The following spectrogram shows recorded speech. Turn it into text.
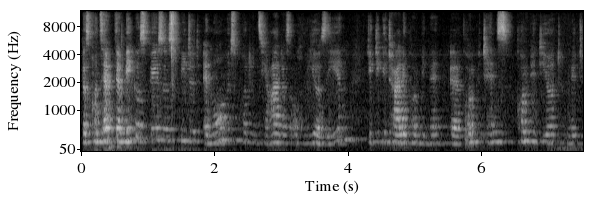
Das Konzept der Makerspaces bietet enormes Potenzial, das auch wir sehen, die digitale äh, Kompetenz kombiniert mit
